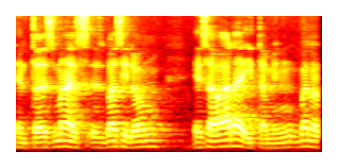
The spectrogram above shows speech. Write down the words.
Entonces, más, es vacilón esa vara y también, bueno,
